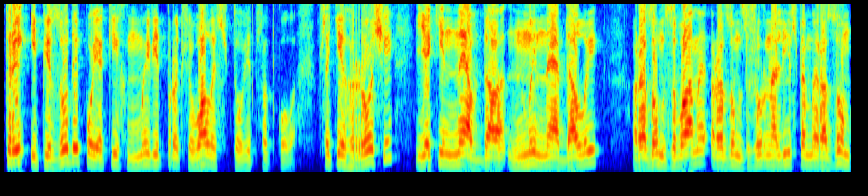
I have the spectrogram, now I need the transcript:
Три епізоди, по яких ми відпрацювали 100%. Це ті гроші, які не вда... ми не дали разом з вами, разом з журналістами, разом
